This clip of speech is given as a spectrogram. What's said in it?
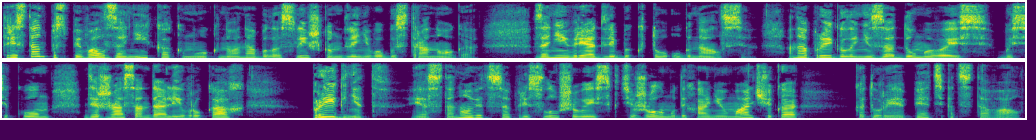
Тристан поспевал за ней как мог, но она была слишком для него быстронога. За ней вряд ли бы кто угнался. Она прыгала, не задумываясь, босиком, держа сандалии в руках, прыгнет и остановится, прислушиваясь к тяжелому дыханию мальчика — который опять отставал.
